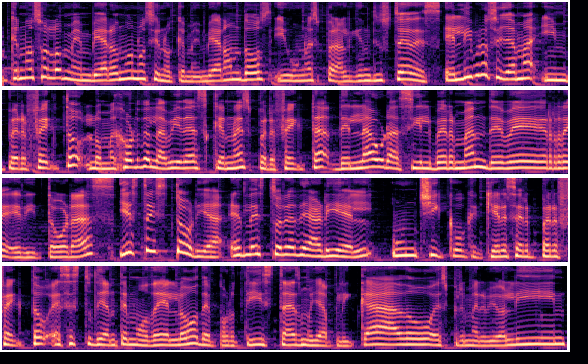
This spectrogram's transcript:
porque no solo me enviaron uno, sino que me enviaron dos y uno es para alguien de ustedes. El libro se llama Imperfecto, lo mejor de la vida es que no es perfecta, de Laura Silverman de BR Editoras. Y esta historia es la historia de Ariel, un chico que quiere ser perfecto, es estudiante modelo, deportista, es muy aplicado, es primer violín,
